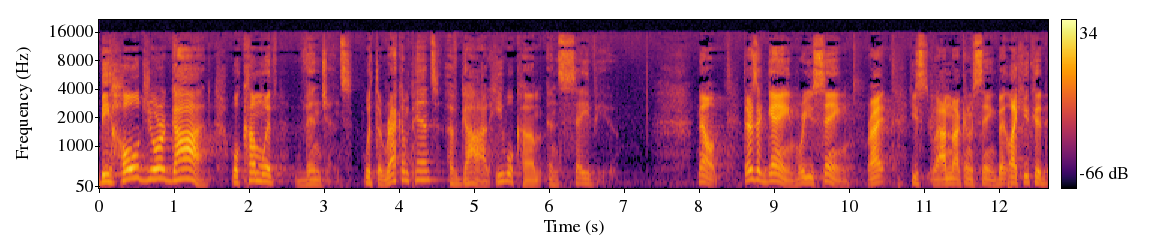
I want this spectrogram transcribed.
behold your God will come with vengeance. With the recompense of God, He will come and save you. Now, there's a game where you sing, right? You, well, I'm not going to sing, but like you could,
